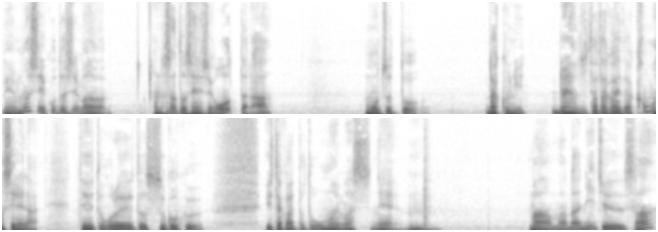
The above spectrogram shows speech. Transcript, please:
ね、もし今年、まあ、あの佐藤選手がおったら、もうちょっと楽にライオンズ戦えたかもしれないっていうところで言うと、すごく痛かったと思いますしね。うん。まあ、まだ 23?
